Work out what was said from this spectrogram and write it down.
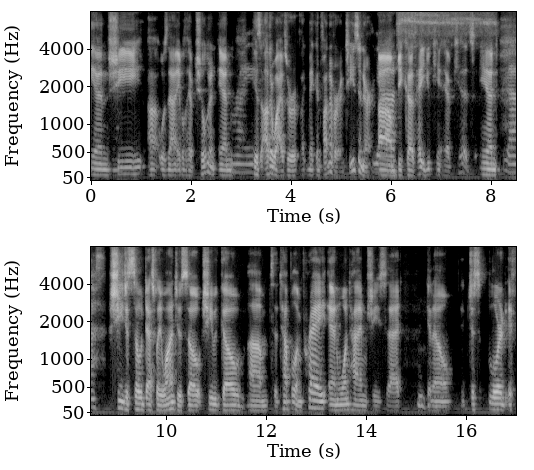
and she uh, was not able to have children. And right. his other wives were like making fun of her and teasing her um, because hey, you can't have kids. And yes. she just so desperately wanted to, so she would go um, to the temple and pray. And one time she said, you know, just Lord, if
